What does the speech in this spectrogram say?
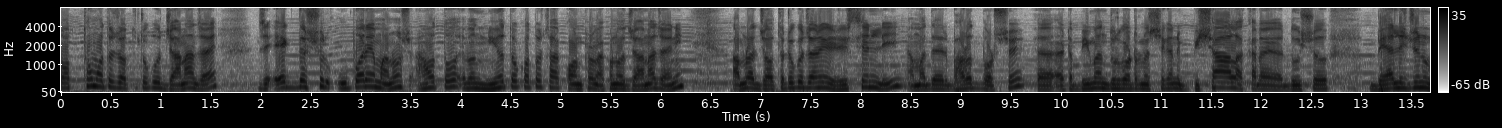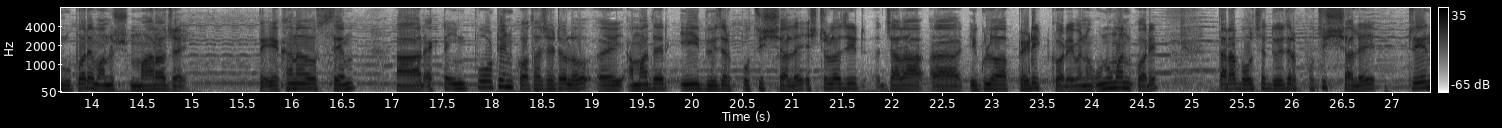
তথ্য মতো যতটুকু জানা যায় যে এক দেড়শোর উপরে মানুষ আহত এবং নিহত কত তা কনফার্ম এখনও জানা যায়নি। আমরা যতটুকু জানি রিসেন্টলি আমাদের ভারতবর্ষে একটা বিমান দুর্ঘটনা, সেখানে বিশাল আকারে দুইশো বিয়াল্লিশ জনের উপরে মানুষ মারা যায়। তো এখানেও সেম আর একটা ইম্পর্টেন্ট কথা সেটা হলো, এই আমাদের এই দু হাজার পঁচিশ সালে অ্যাস্ট্রোলজির যারা এগুলো প্রেডিক্ট করে মানে অনুমান করে, তারা বলছে দুই হাজার পঁচিশ সালে ট্রেন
